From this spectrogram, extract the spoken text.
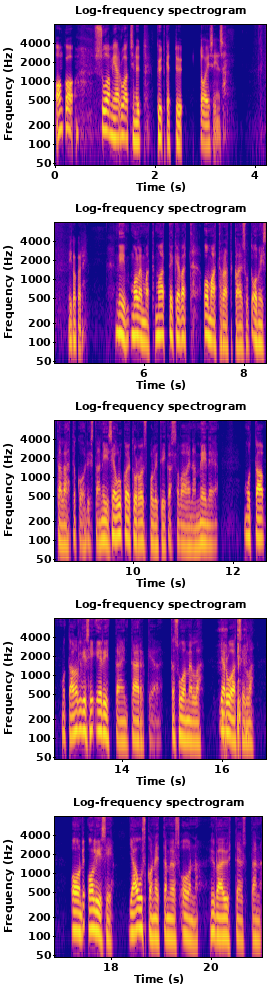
Onko Suomi ja Ruotsi nyt kytketty toisiinsa? Mika Kari. Niin, molemmat maat tekevät omat ratkaisut omista lähtökohdistaan. Niin se ulko- ja turvallisuuspolitiikassa vaan aina menee. Mutta, mutta olisi erittäin tärkeää, että Suomella ja Ruotsilla on, olisi, ja uskon, että myös on, hyvä yhteys tämän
